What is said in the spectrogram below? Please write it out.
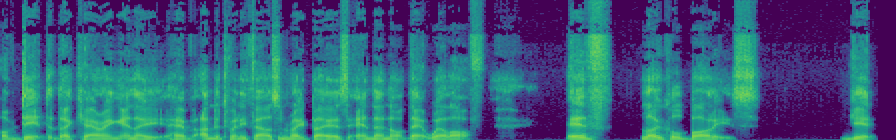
of debt that they're carrying, and they have under twenty thousand ratepayers, and they're not that well off. If local bodies get,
